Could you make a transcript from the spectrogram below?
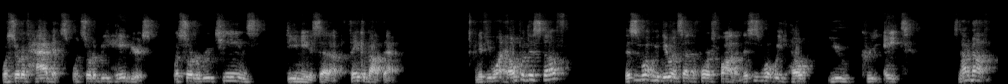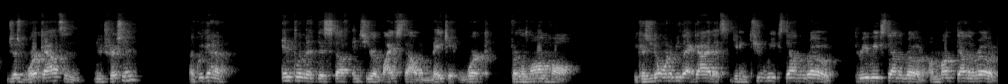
What sort of habits? What sort of behaviors? What sort of routines do you need to set up? Think about that. And if you want help with this stuff, this is what we do inside the Forged Father. This is what we help you create. It's not about just workouts and nutrition. Like we got to implement this stuff into your lifestyle to make it work for the long haul. Because you don't want to be that guy that's getting two weeks down the road, three weeks down the road, a month down the road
